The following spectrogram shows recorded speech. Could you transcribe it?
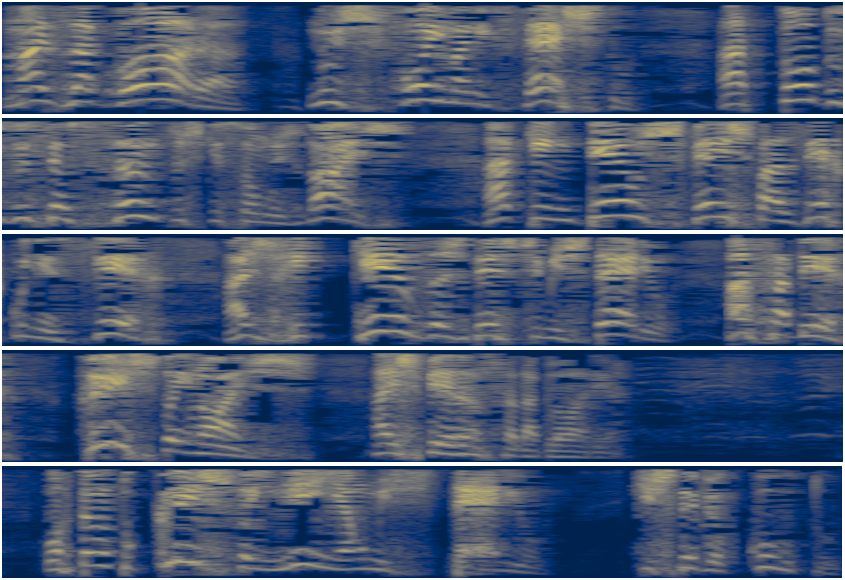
mas agora nos foi manifesto a todos os seus santos que somos nós, a quem Deus fez fazer conhecer as riquezas deste mistério, a saber, Cristo em nós, a esperança da glória. Portanto, Cristo em mim é um mistério que esteve oculto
